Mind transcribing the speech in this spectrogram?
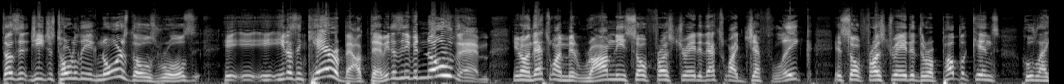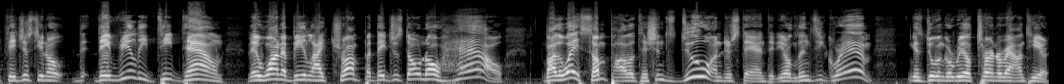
doesn't, he just totally ignores those rules. He, he, he doesn't care about them. He doesn't even know them. You know, and that's why Mitt Romney's so frustrated. That's why Jeff Flake is so frustrated. The Republicans who, like, they just, you know, they really deep down, they want to be like Trump, but they just don't know how. By the way, some politicians do understand it. You know, Lindsey Graham is doing a real turnaround here.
